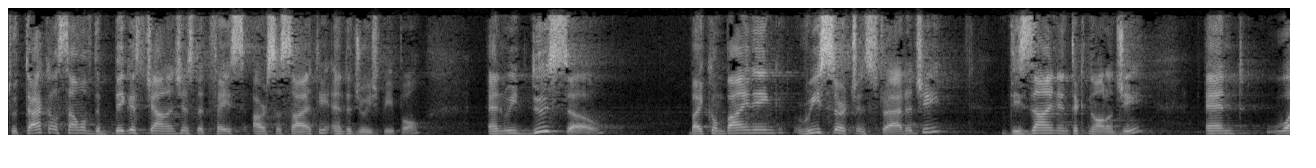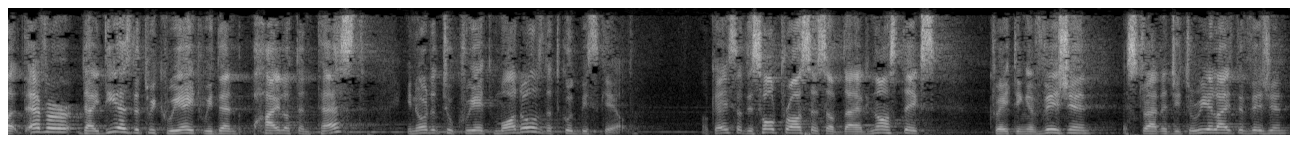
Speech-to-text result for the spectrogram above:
to tackle some of the biggest challenges that face our society and the Jewish people. And we do so by combining research and strategy, design and technology, and whatever the ideas that we create, we then pilot and test in order to create models that could be scaled. Okay, so this whole process of diagnostics, creating a vision, a strategy to realize the vision,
